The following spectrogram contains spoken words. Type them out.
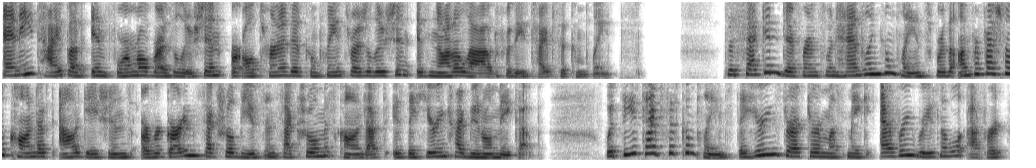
Any type of informal resolution or alternative complaints resolution is not allowed for these types of complaints. The second difference when handling complaints where the unprofessional conduct allegations are regarding sexual abuse and sexual misconduct is the hearing tribunal makeup. With these types of complaints, the hearings director must make every reasonable effort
